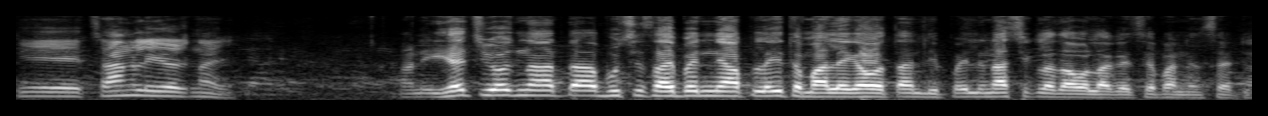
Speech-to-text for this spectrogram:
ती चांगली योजना आहे. आणि ह्याच योजना आता भुसे साहेबांनी आपल्या इथं मालेगावात आणली. पहिले नाशिकला जावं लागायचं पाहण्यासाठी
